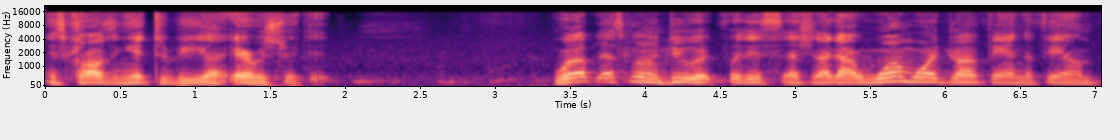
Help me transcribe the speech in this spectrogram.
is causing it to be uh, air restricted. Well, that's going to do it for this session. I got one more drum fan to film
